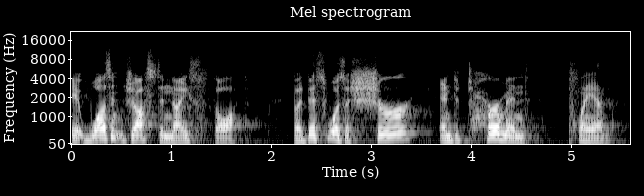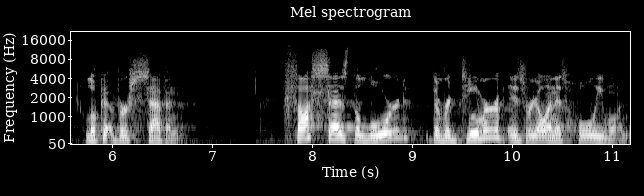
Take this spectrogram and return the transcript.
it wasn't just a nice thought, but this was a sure and determined plan. Look at verse 7. Thus says the Lord, the Redeemer of Israel and his Holy One,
